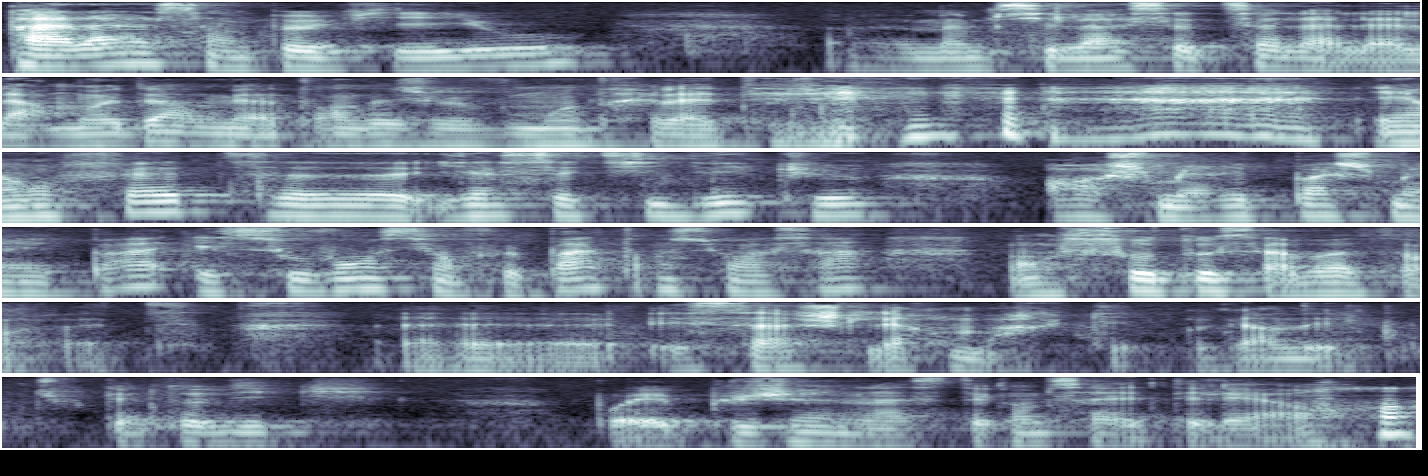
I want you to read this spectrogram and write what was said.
palace un peu vieillot. Euh, même si là, cette salle, elle a l'air moderne, mais attendez, je vais vous montrer la télé. Et en fait, euh, il y a cette idée que oh, je mérite pas, je mérite pas. Et souvent, si on fait pas attention à ça, on s'auto-sabote en fait. Euh, et ça, je l'ai remarqué. Regardez, je suis catholique. Pour les plus jeunes, là, c'était comme ça la télé avant.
